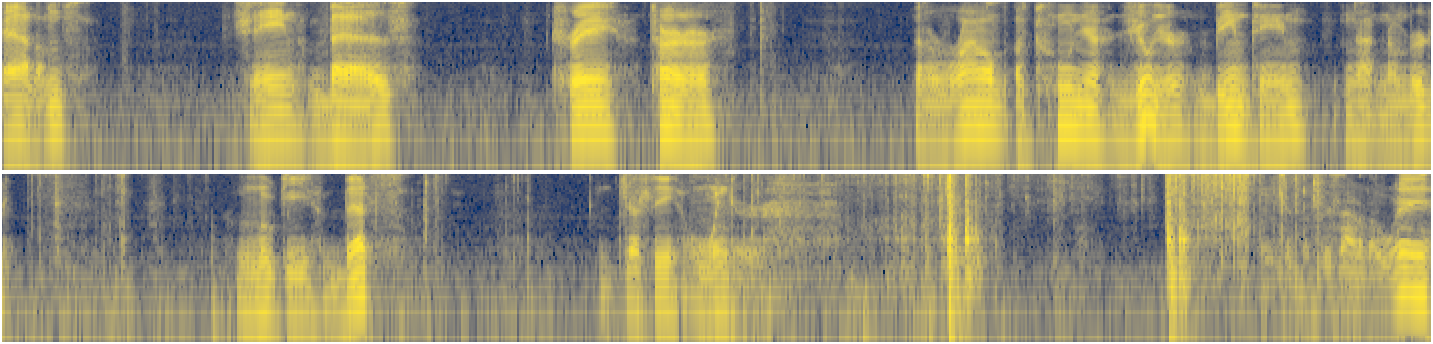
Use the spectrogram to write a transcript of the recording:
Adames, Shane Baz, Trea Turner. Got a Ronald Acuna Jr. Beam Team, not numbered. Mookie Betts. Jesse Winker. This out of the way.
